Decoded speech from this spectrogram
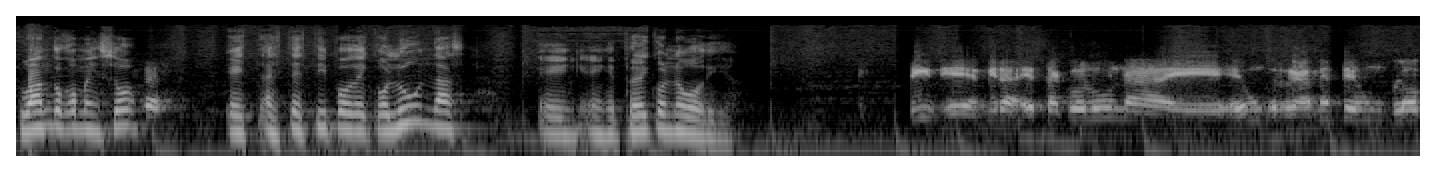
¿Cuándo comenzó esta- este tipo de columnas en, en el periódico El Nuevo Día? Sí, eh, mira, esta columna eh, es un- realmente es un blog,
